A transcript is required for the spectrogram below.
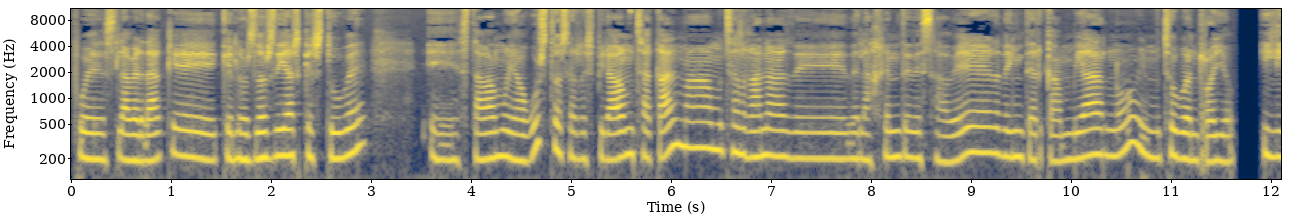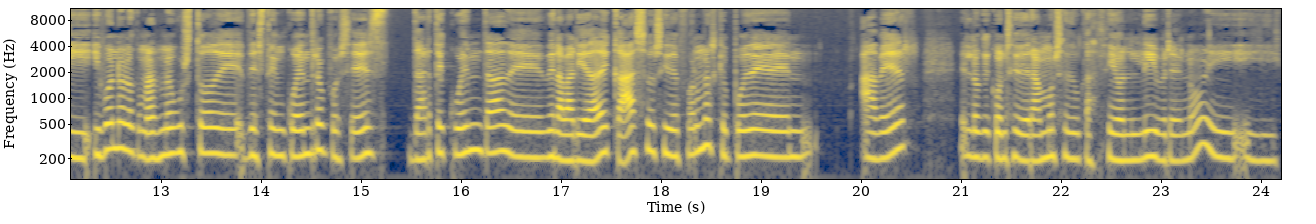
pues la verdad que, que los dos días que estuve eh, estaba muy a gusto, se respiraba mucha calma, muchas ganas de, de la gente de saber, de intercambiar, ¿no? Y mucho buen rollo. Y, y bueno, lo que más me gustó de, de este encuentro pues es darte cuenta de, de, la variedad de casos y de formas que pueden haber en lo que consideramos educación libre, ¿no? Y,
